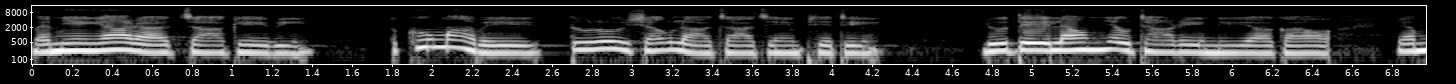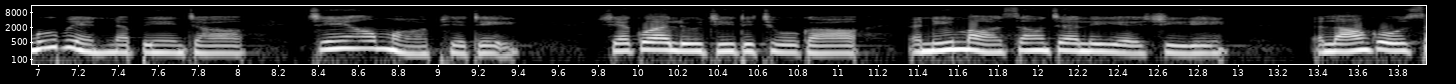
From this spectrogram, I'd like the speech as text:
မမြင်ရတာကြာခဲ့ပြီအခုမှပဲသူတို့ရောက်လာကြခြင်းဖြစ်တဲ့လူသေးလောင်းမြုပ်ထားတဲ့နေရာကလက်မှုပင်နှစ်ပင်ကြားကျင်းဟောင်းမှာဖြစ်တဲ့ရက်ွက်လူကြီးတချို့ကအနီးမှာစောင်းချက်လေးရရှိတဲ့အလောင်းကိုစ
